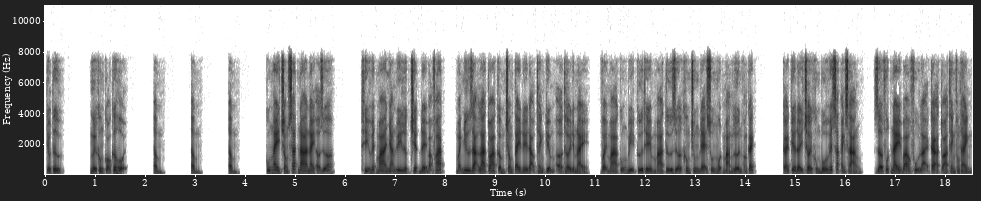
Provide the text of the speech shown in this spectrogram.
Tiểu tử, ngươi không có cơ hội. Ẩm ẩm ẩm cũng ngay trong sát na này ở giữa, thị huyết ma nhãn uy lực triệt để bạo phát, mạnh như dạ la toa cầm trong tay đế đạo thánh kiếm ở thời điểm này, vậy mà cũng bị cứ thế mà từ giữa không trung đè xuống một mảng lớn khoảng cách. Cái kia đầy trời khủng bố huyết sắc ánh sáng, giờ phút này bao phủ lại cả tòa thanh phong thành,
